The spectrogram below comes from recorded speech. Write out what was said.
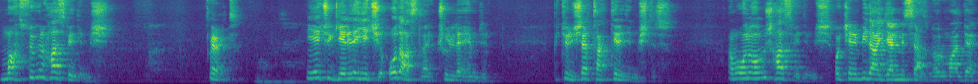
mahsubun hasfedilmiş. Evet. Niye? Çünkü geride geçiyor. O da aslında külle emrin. Bütün işler takdir edilmiştir. Ama o ne olmuş? Hasfedilmiş. O kelime bir daha gelmesi lazım normalde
